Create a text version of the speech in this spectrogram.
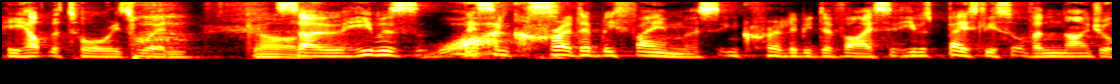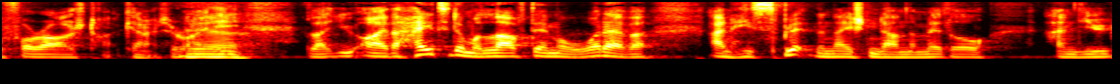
he helped the Tories win. So he was this incredibly famous, incredibly divisive. He was basically sort of a Nigel Farage type character, right? He, like you either hated him or loved him or whatever, and he split the nation down the middle, and you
